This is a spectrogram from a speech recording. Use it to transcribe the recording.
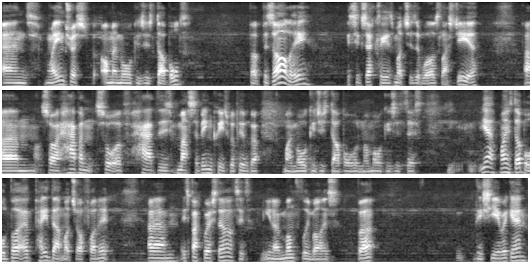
and my interest on my mortgage is doubled. But bizarrely, it's exactly as much as it was last year um, so I haven't sort of had this massive increase where people go, my mortgage is doubled, my mortgage is this. Yeah, mine's doubled, but I paid that much off on it. Um, it's back where I started, you know, monthly wise. But this year again,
